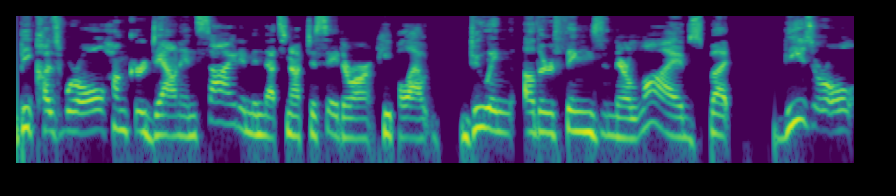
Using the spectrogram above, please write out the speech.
Because we're all hunkered down inside. I mean, that's not to say there aren't people out doing other things in their lives, but these are all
